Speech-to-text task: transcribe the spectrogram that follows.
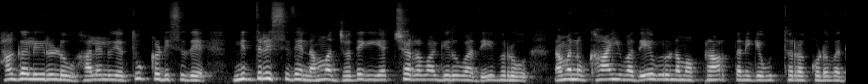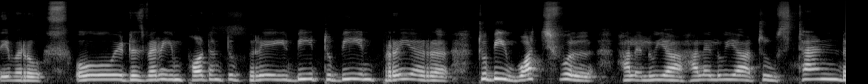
ಹಗಲಿರುಳು ಹಲಲುಯ ತೂಕಡಿಸದೆ, ನಿದ್ರಿಸಿದೆ ನಮ್ಮ ಜೊತೆಗೆ ಎಚ್ಚರವಾಗಿರುವ ದೇವರು. ನಮ್ಮನ್ನು ಕಾಯುವ ದೇವರು, ನಮ್ಮ ಪ್ರಾರ್ಥನೆಗೆ ಉತ್ತರ ಕೊಡುವ ದೇವರು. ಓ it is very important to pray be to be in prayer to be watchful hallelujah hallelujah to stand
